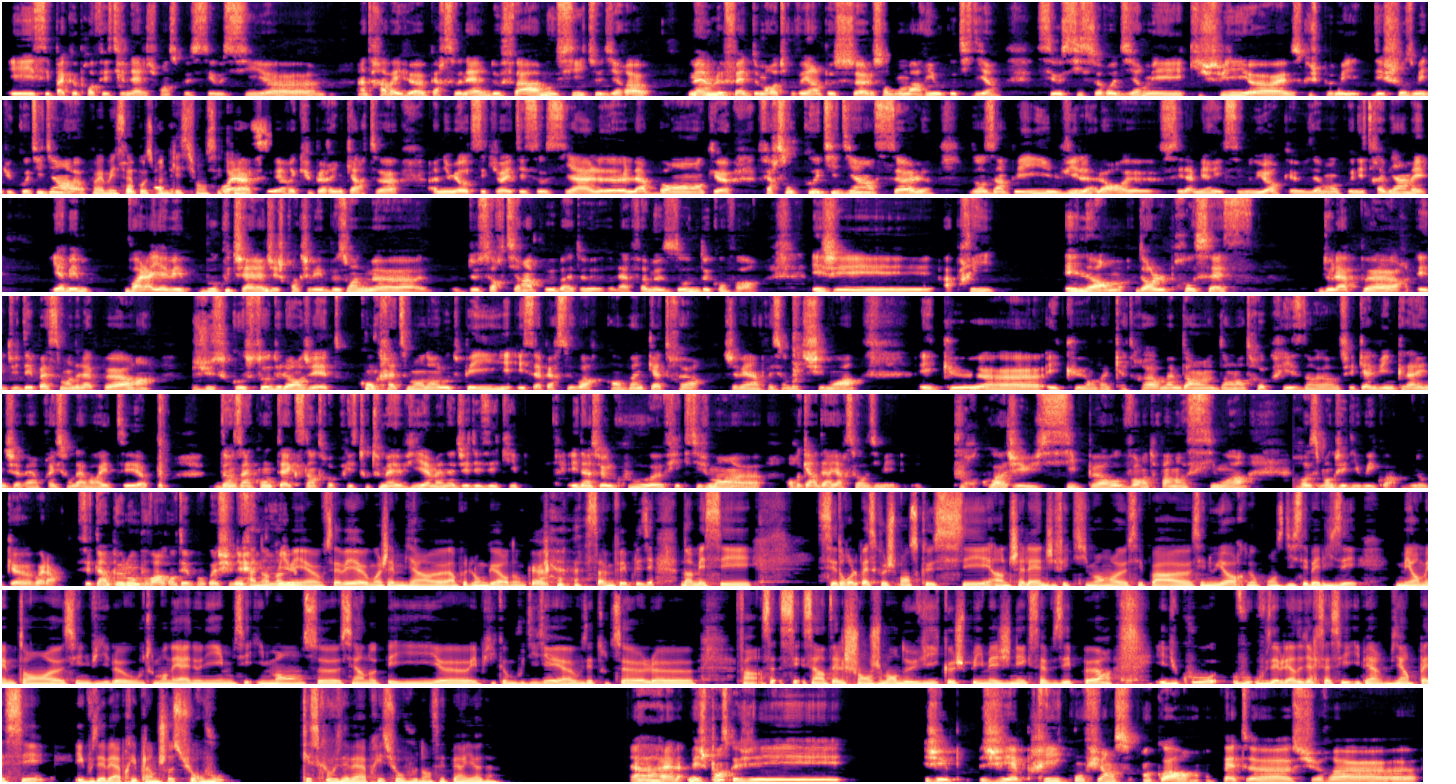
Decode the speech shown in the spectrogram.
Et c'est pas que professionnel. Je pense que c'est aussi un travail personnel de femme aussi, de se dire même le fait de me retrouver un peu seule sans mon mari au quotidien, c'est aussi se redire mais qui je suis, euh, est-ce que je peux, mais des choses mais du quotidien. Euh, ouais, mais ça pose plein de questions. C'est voilà, c'est récupérer une carte, euh, un numéro de sécurité sociale, la banque, faire son quotidien seul dans un pays, une ville. Alors c'est l'Amérique, c'est New York, évidemment on connaît très bien, mais il y avait voilà, il y avait beaucoup de challenges et je crois que j'avais besoin de me de sortir un peu bah, de, la fameuse zone de confort. Et j'ai appris énorme dans le process de la peur et du dépassement de la peur jusqu'au saut de l'ange et être concrètement dans l'autre pays et s'apercevoir qu'en 24 heures, j'avais l'impression d'être chez moi et que euh, et que en 24 heures, même dans, dans l'entreprise, chez Calvin Klein, j'avais l'impression d'avoir été euh, dans un contexte d'entreprise toute ma vie à manager des équipes et d'un seul coup, euh, effectivement, euh, on regarde derrière soi, on se dit mais pourquoi j'ai eu si peur au ventre pendant six mois? Heureusement que j'ai dit oui, quoi. Donc euh, voilà, c'était un peu long pour vous raconter pourquoi je suis venue. Ah non, non, mais vous savez, moi j'aime bien un peu de longueur, donc ça me fait plaisir. Non, mais c'est c'est drôle parce que je pense que c'est un challenge effectivement. Euh, c'est pas, euh, c'est New York, donc on se dit c'est balisé, mais en même temps euh, c'est une ville où tout le monde est anonyme, c'est immense, c'est un autre pays, et puis comme vous disiez, vous êtes toute seule. Enfin, c'est un tel changement de vie que je peux imaginer que ça faisait peur. Et du coup, vous, vous avez l'air de dire que ça s'est hyper bien passé et que vous avez appris plein de choses sur vous. Qu'est-ce que vous avez appris sur vous dans cette période? Ah, mais je pense que j'ai j'ai j'ai pris confiance encore en fait euh, sur euh,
